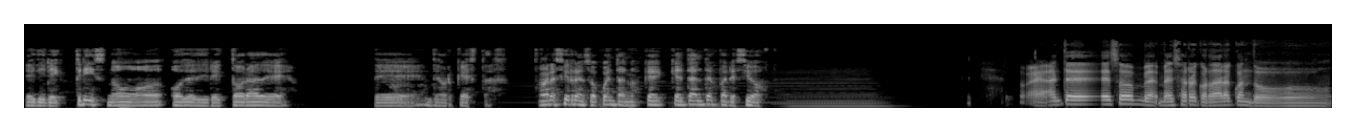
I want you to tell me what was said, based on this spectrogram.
de directriz, ¿no? O, de directora de, de, orquestas. Ahora sí, Renzo, cuéntanos, ¿qué, qué tal te pareció? Eh, antes de eso, me, me hace recordar a cuando,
